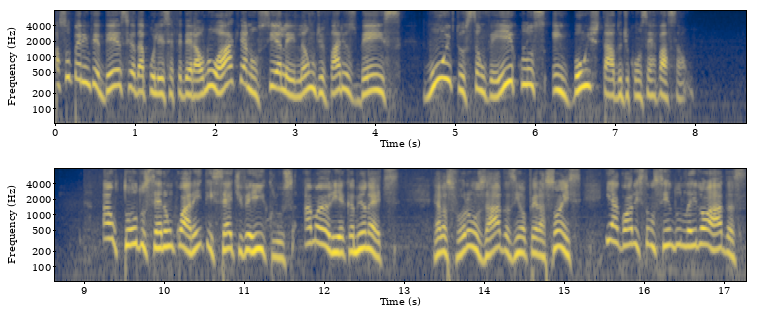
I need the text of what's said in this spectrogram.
A Superintendência da Polícia Federal no Acre anuncia leilão de vários bens. Muitos são veículos em bom estado de conservação. Ao todo serão 47 veículos, a maioria caminhonetes. Elas foram usadas em operações e agora estão sendo leiloadas.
